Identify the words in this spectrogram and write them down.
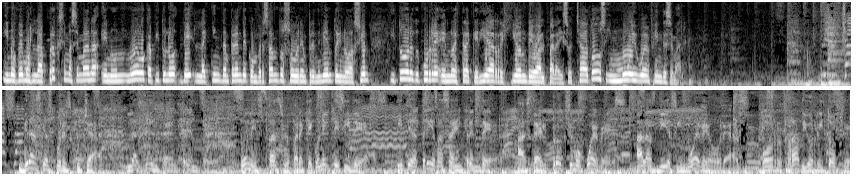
y nos vemos la próxima semana en un nuevo capítulo de La Quinta Emprende conversando sobre emprendimiento, innovación y todo lo que ocurre en nuestra querida región de Valparaíso. Chao a todos y muy buen fin de semana. Gracias por escuchar La Quinta Emprende, un espacio para que conectes ideas y te atrevas a emprender. Hasta el próximo jueves a las 19 horas por Radio Ritoque.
